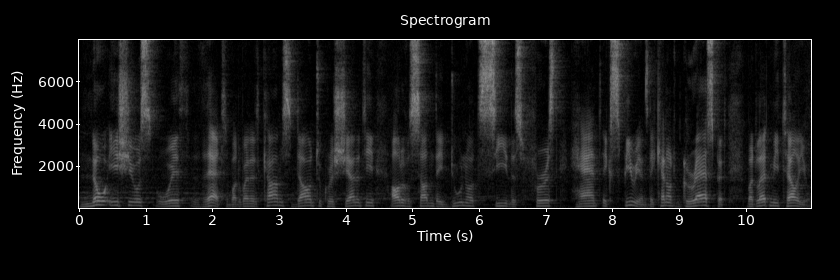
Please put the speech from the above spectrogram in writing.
No issues with that. But when it comes down to Christianity, all of a sudden they do not see this first hand experience. They cannot grasp it. But let me tell you,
